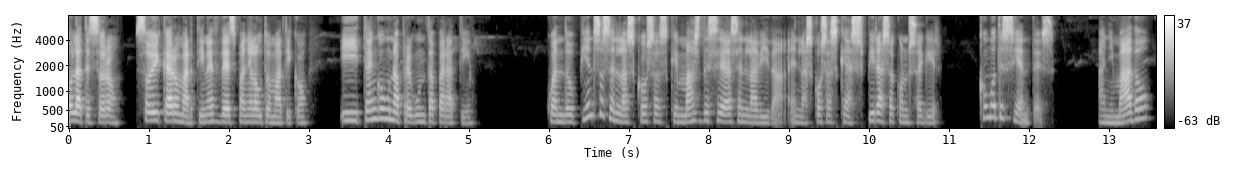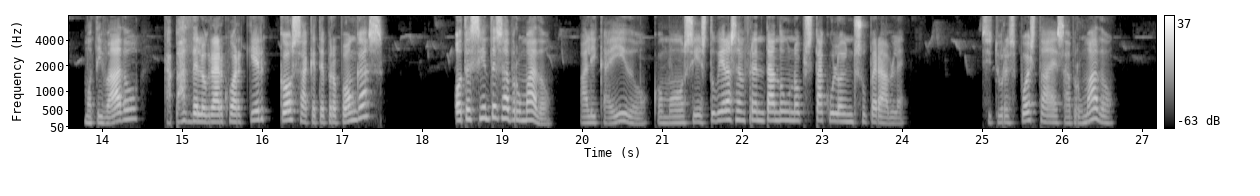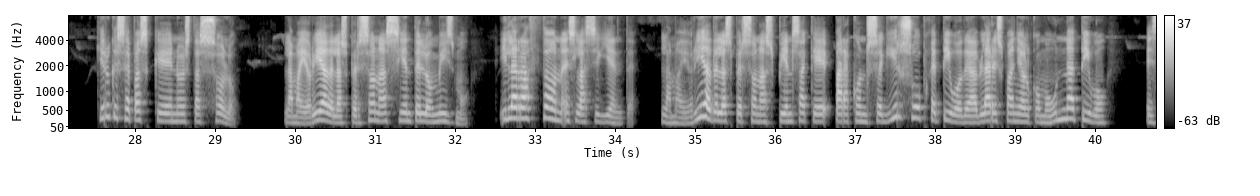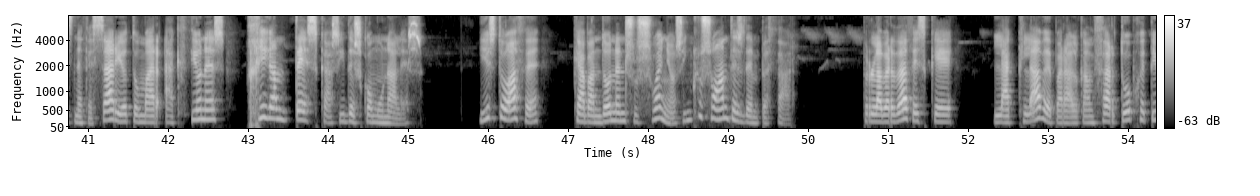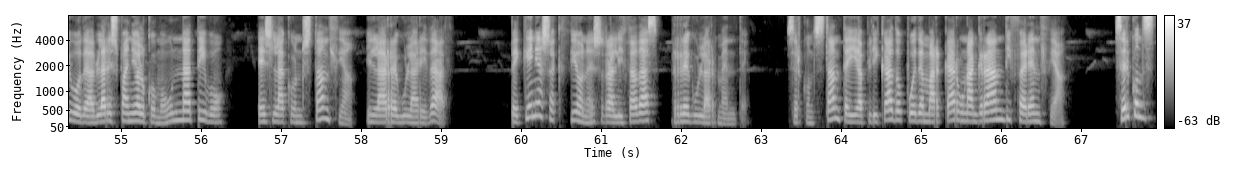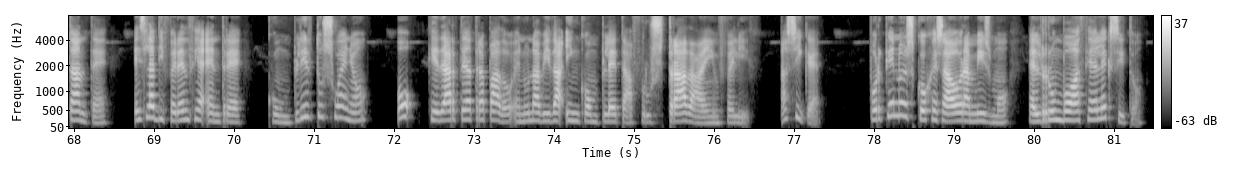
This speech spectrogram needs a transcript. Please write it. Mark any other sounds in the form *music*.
Hola tesoro, soy Caro Martínez de Español Automático y tengo una pregunta para ti. Cuando piensas en las cosas que más deseas en la vida, en las cosas que aspiras a conseguir, ¿cómo te sientes? ¿Animado? ¿Motivado? ¿Capaz de lograr cualquier cosa que te propongas? ¿O te sientes abrumado, alicaído, como si estuvieras enfrentando un obstáculo insuperable? Si tu respuesta es abrumado, quiero que sepas que no estás solo. La mayoría de las personas siente lo mismo, y la razón es la siguiente. La mayoría de las personas piensa que para conseguir su objetivo de hablar español como un nativo es necesario tomar acciones gigantescas y descomunales. Y esto hace que abandonen sus sueños, incluso antes de empezar. Pero la verdad es que la clave para alcanzar tu objetivo de hablar español como un nativo es la constancia y la regularidad. Pequeñas acciones realizadas regularmente. Ser constante y aplicado puede marcar una gran diferencia. Ser constante es la diferencia entre cumplir tu sueño o quedarte atrapado en una vida incompleta, frustrada e infeliz. Así que, ¿por qué no escoges ahora mismo el rumbo hacia el éxito?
